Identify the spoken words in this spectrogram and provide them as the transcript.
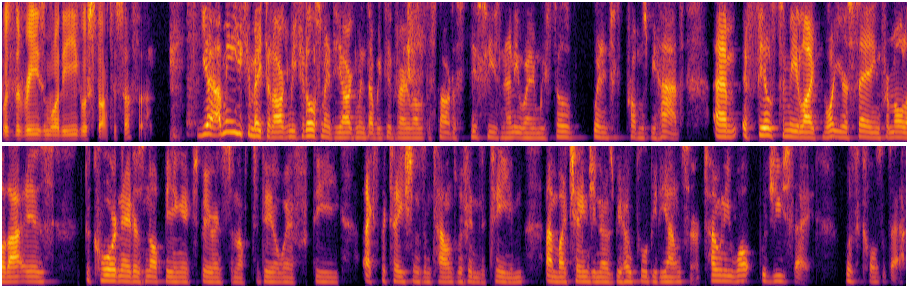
was the reason why the Eagles start to suffer. Yeah, I mean, you can make that argument. You could also make the argument that we did very well at the start of this season anyway, and we still went into the problems we had. Um, it feels to me like what you're saying from all of that is the coordinators not being experienced enough to deal with the expectations and talent within the team, and by changing those, we hope will be the answer. Tony, what would you say was the cause of death?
